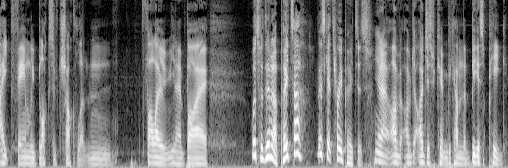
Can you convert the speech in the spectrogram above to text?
eight family blocks of chocolate and follow, you know, by what's for dinner? Pizza? Let's get three pizzas. You know, I've, I've, i just can become the biggest pig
